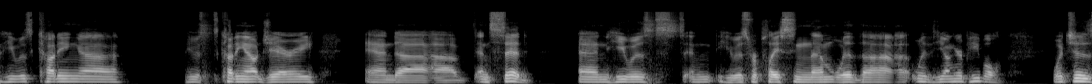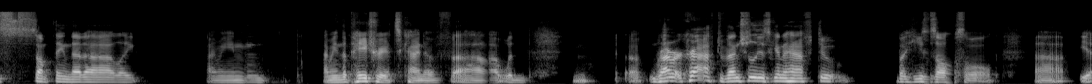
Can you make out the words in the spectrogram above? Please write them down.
He was cutting uh, he was cutting out Gerri and uh, and Sid. And he was and he was replacing them with uh with younger people which is something that uh like i mean i mean the patriots kind of uh would uh, robert kraft eventually is going to have to but he's also old. Uh yeah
